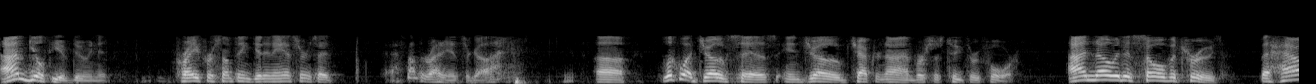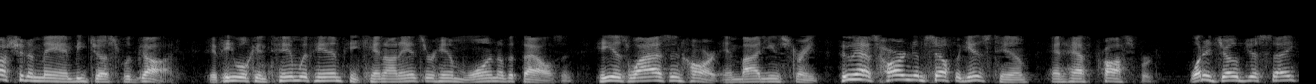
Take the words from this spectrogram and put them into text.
I'm guilty of doing it. Pray for something, get an answer, and say, That's not the right answer, God. Uh, look what Job says in Job chapter 9, verses 2 through 4. I know it is so of a truth, but how should a man be just with God? If he will contend with him, he cannot answer him one of a thousand. He is wise in heart and mighty in strength. Who has hardened himself against him and hath prospered? What did Job just say?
